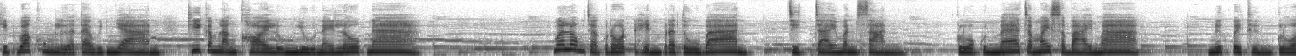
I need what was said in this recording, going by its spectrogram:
คิดว่าคงเหลือแต่วิญญาณที่กำลังคอยลุงอยู่ในโลกหน้า เมื่อลงจากรถเห็นประตูบ้าน จิตใจมันสั่น กลัวคุณแม่จะไม่สบายมาก นึกไปถึงกลัว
